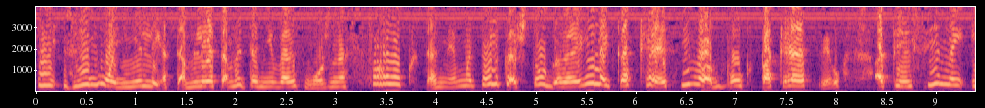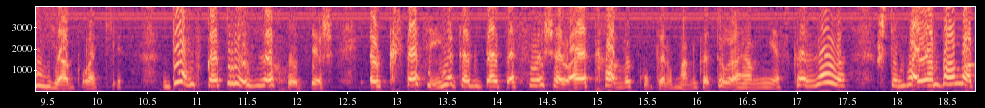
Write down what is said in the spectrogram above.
зимой, не летом. Летом это невозможно. С фруктами. Мы только что говорили, как красиво Бог покрасил апельсины и яблоки. Дом, в который заходишь. Э, кстати, я когда-то слышала от Хавы Куперман, которая мне сказала, что моя мама,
